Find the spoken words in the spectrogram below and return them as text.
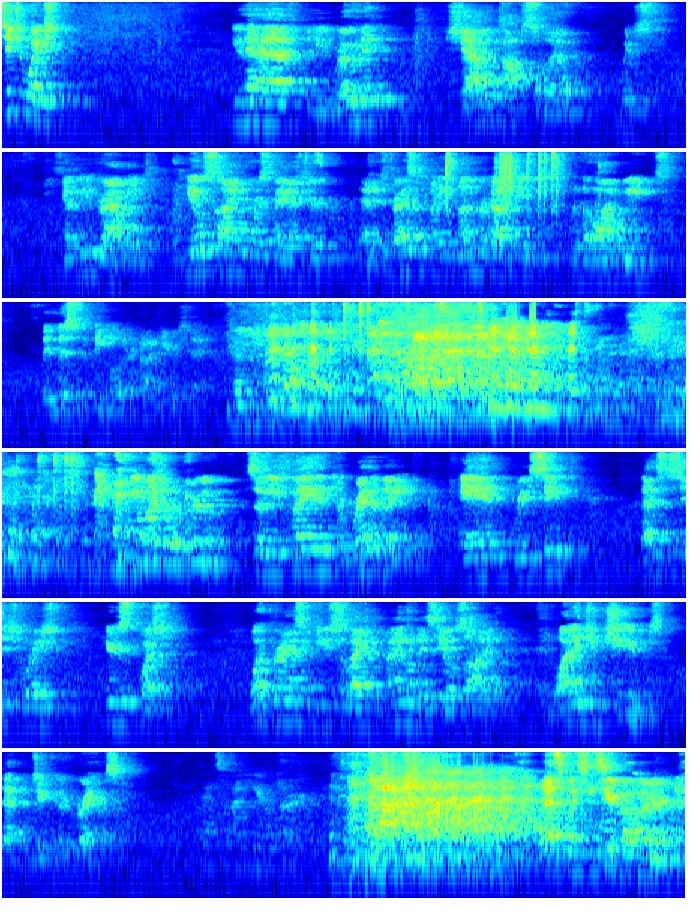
Situation. You have an eroded, shallow topsoil, which is going to be droughty, hillside horse pasture that is presently unproductive with a lot of weeds. This is the people that are not here today. you want to improve so you plan to renovate and reseed. That's the situation. Here's the question. What grass did you select to plant on this hillside, and why did you choose that particular grass? That's what I'm here to learn. That's what she's here to learn.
